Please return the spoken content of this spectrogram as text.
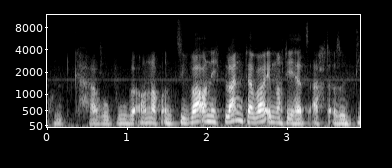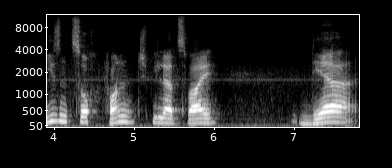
Und Karo Bube auch noch. Und sie war auch nicht blank, da war eben noch die Herz 8. Also diesen Zug von Spieler 2, der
